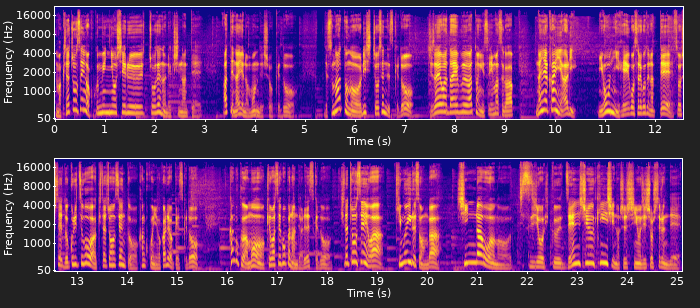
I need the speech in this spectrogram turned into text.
まあ、北朝鮮が国民に教える朝鮮の歴史なんて合ってないようなもんでしょうけどでその後の李氏朝鮮ですけど時代はだいぶ後に過ぎますがなんやかんやあり日本に併合されることになってそして独立後は北朝鮮と韓国に分かれるわけですけど韓国はもう共和制国家なんであれですけど北朝鮮はキム・イルソンが新羅王の血筋を引く禅宗禁止の出身を実証してるんで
